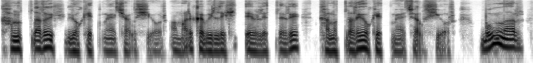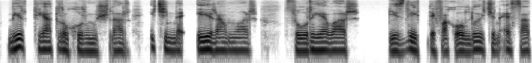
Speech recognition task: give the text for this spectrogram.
kanıtları yok etmeye çalışıyor. Amerika Birleşik Devletleri kanıtları yok etmeye çalışıyor. Bunlar bir tiyatro kurmuşlar. İçinde İran var, Suriye var. Gizli ittifak olduğu için Esad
